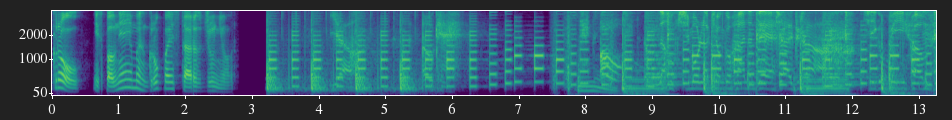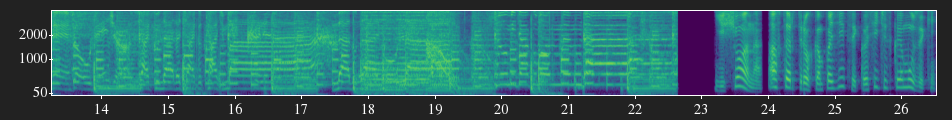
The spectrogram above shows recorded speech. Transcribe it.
Growl, исполняемых группой Stars Junior. Еще она – автор трех композиций классической музыки,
